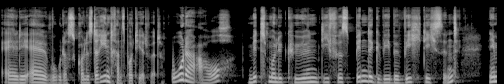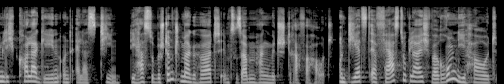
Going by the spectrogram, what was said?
LDL, wo das Cholesterin transportiert wird. Oder auch mit Molekülen, die fürs Bindegewebe wichtig sind, nämlich Kollagen und Elastin. Die hast du bestimmt schon mal gehört im Zusammenhang mit straffer Haut. Und jetzt erfährst du gleich, warum die Haut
